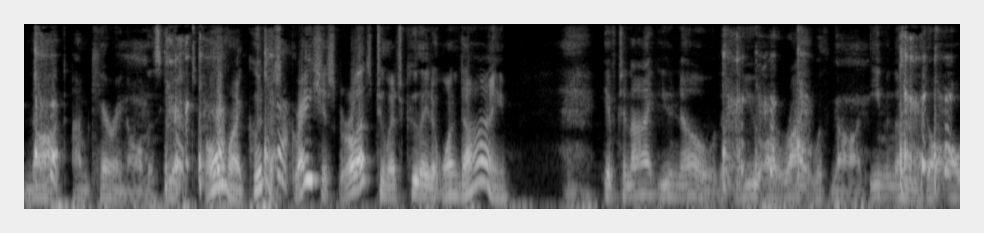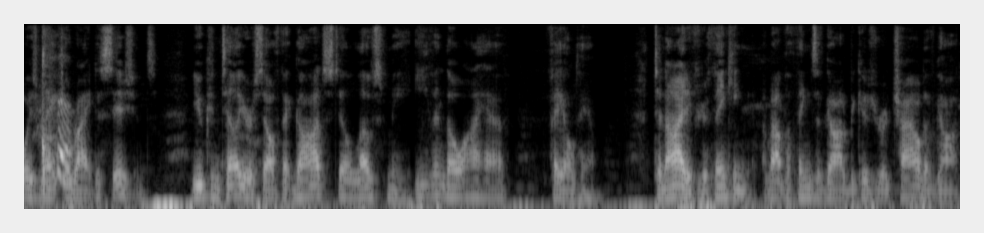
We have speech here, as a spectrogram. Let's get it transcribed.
Not, I'm carrying all this guilt. Oh my goodness gracious, girl, that's too much Kool Aid at one time. If tonight you know that you are right with God, even though you don't always make the right decisions, you can tell yourself that God still loves me, even though I have failed Him. Tonight, if you're thinking about the things of God because you're a child of God,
